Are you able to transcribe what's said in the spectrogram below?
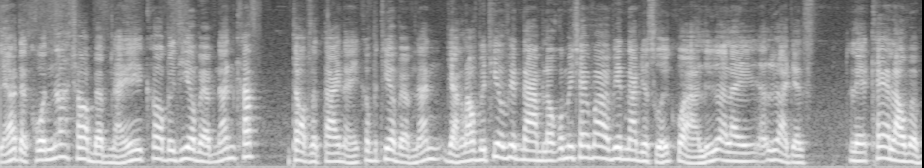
แล้วแต่คนเนาะชอบแบบไหนก็ไปเที่ยวแบบนั้นครับชอบสไตล์ไหนก็ไปเที่ยวแบบนั้น อย่างเราไปเที่ยวเวียดนามเราก็ไม่ใช่ว่าเวียดนามจะสวยกว่า หรืออะไรหรืออาจจะแค่เราแบบ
